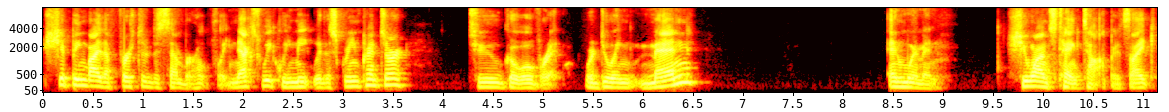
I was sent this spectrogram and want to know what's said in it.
shipping by the 1st of December, hopefully. Next week, we meet with a screen printer to go over it. We're doing men and women. She wants tank top. It's like,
